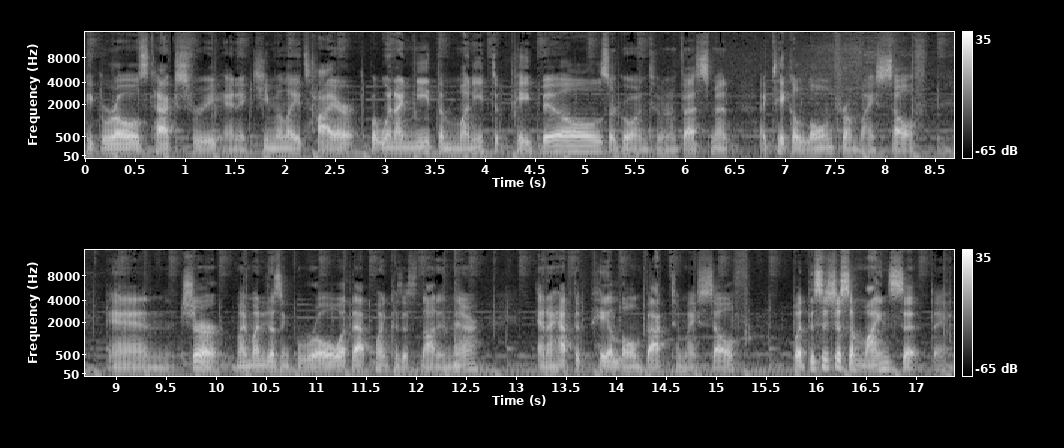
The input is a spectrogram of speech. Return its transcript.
it grows tax free and accumulates higher but when i need the money to pay bills or go into an investment i take a loan from myself and sure, my money doesn't grow at that point because it's not in there, and I have to pay a loan back to myself. But this is just a mindset thing,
